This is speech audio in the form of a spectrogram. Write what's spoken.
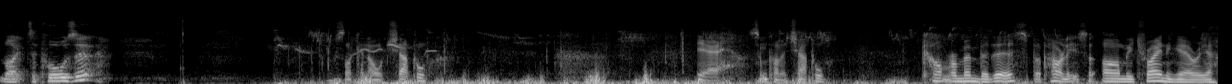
like to pause it. Looks like an old chapel. Yeah, some kind of chapel. Can't remember this, but apparently it's an army training area.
